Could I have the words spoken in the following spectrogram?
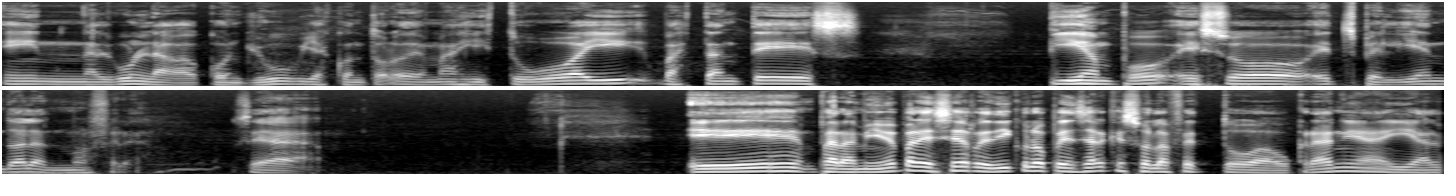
en algún lado, con lluvias, con todo lo demás. Y estuvo ahí bastantes tiempo eso expeliendo a la atmósfera. O sea, eh, para mí me parece ridículo pensar que solo afectó a Ucrania y a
